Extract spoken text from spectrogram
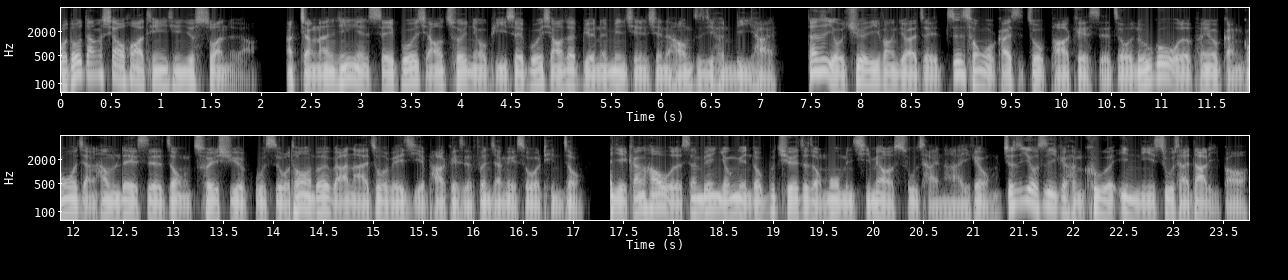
我都当笑话听一听就算了啦。啊，讲难听一点，谁不会想要吹牛皮？谁不会想要在别人的面前显得好像自己很厉害？但是有趣的地方就在这里。自从我开始做 podcast 之后，如果我的朋友敢跟我讲他们类似的这种吹嘘的故事，我通常都会把它拿来做个一集的 podcast 分享给所有听众。也刚好我的身边永远都不缺这种莫名其妙的素材拿来用，就是又是一个很酷的印尼素材大礼包。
